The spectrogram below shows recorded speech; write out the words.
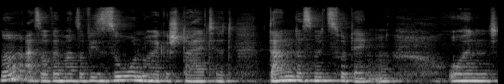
Ne? Also wenn man sowieso neu gestaltet, dann das mitzudenken. Und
